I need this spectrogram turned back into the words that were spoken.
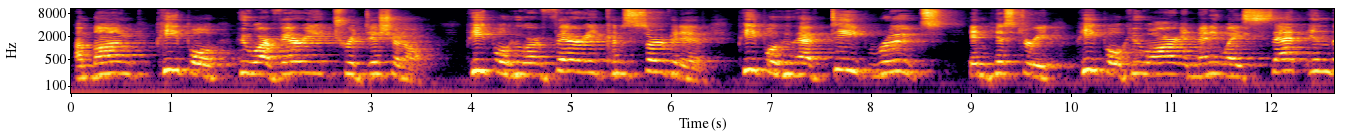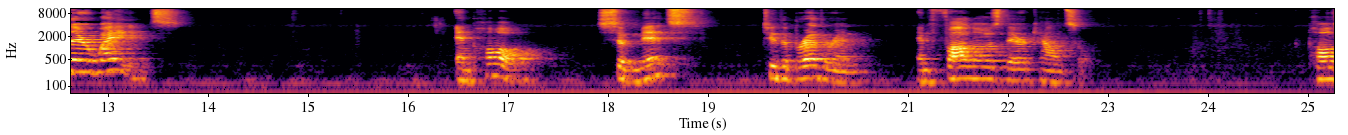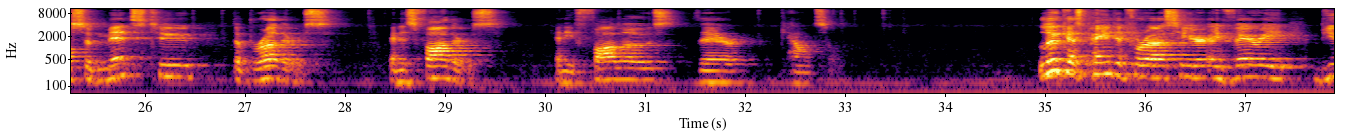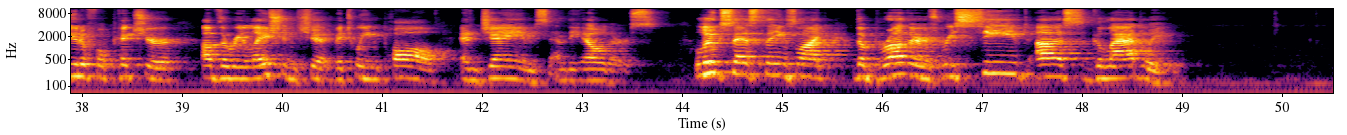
among people who are very traditional, people who are very conservative, people who have deep roots in history, people who are in many ways set in their ways. And Paul submits to the brethren and follows their counsel. Paul submits to the brothers and his fathers, and he follows their counsel. Luke has painted for us here a very beautiful picture of the relationship between Paul and James and the elders. Luke says things like, The brothers received us gladly.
